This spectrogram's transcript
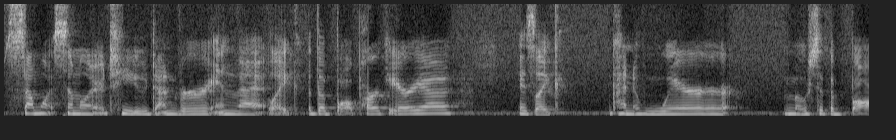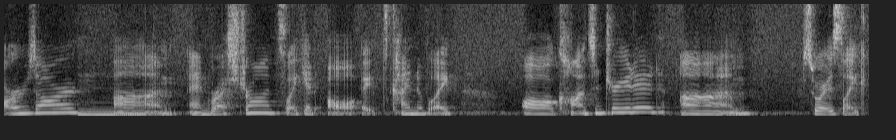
somewhat similar to Denver in that like the ballpark area is like kind of where most of the bars are um, and restaurants like it all it's kind of like all concentrated um, so whereas like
